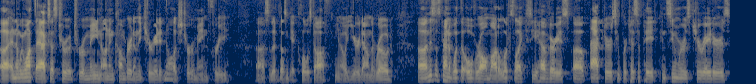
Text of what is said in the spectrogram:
Uh, and then we want the access to, to remain unencumbered and the curated knowledge to remain free uh, so that it doesn't get closed off, you know, a year down the road. Uh, and this is kind of what the overall model looks like. So you have various uh, actors who participate, consumers, curators,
